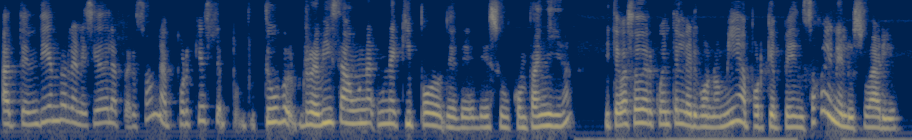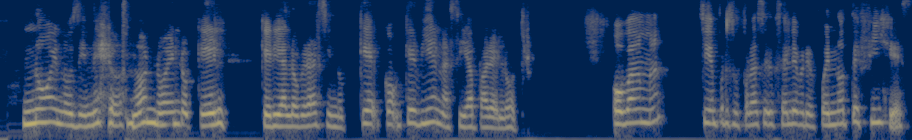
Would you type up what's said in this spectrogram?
atendiendo la necesidad de la persona, porque tú revisa un equipo de, de, su compañía y te vas a dar cuenta en la ergonomía, porque pensó en el usuario, no en los dineros, ¿no? No en lo que él quería lograr, sino qué, qué bien hacía para el otro. Obama, siempre su frase célebre fue, no te fijes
